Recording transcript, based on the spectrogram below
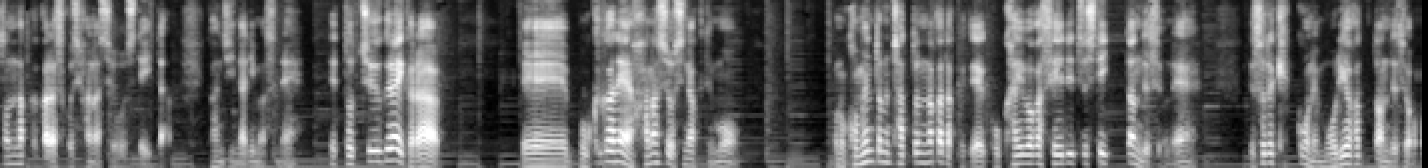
その中から少し話をしていた感じになりますね。で、途中ぐらいから、えー、僕がね、話をしなくても、このコメントのチャットの中だけでこう会話が成立していったんですよね。でそれ結構ね、盛り上がったんですよ。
